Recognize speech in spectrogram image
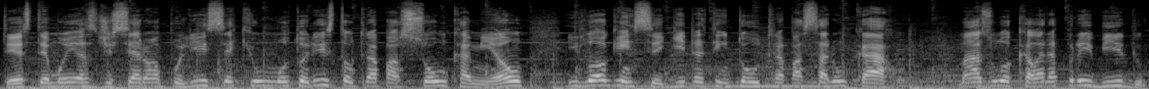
Testemunhas disseram à polícia que um motorista ultrapassou um caminhão e logo em seguida tentou ultrapassar um carro, mas o local era proibido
